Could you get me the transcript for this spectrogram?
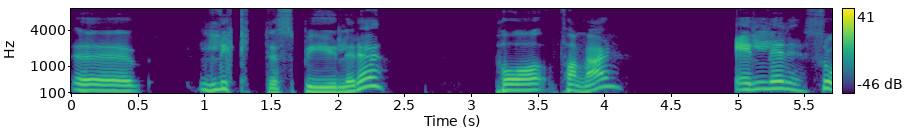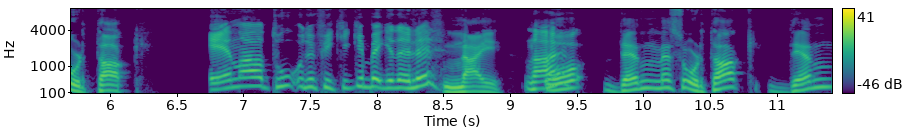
øh, lyktespylere på fangeren eller soltak. En av to. Du fikk ikke begge deler? Nei. Nei. Og den med soltak, den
